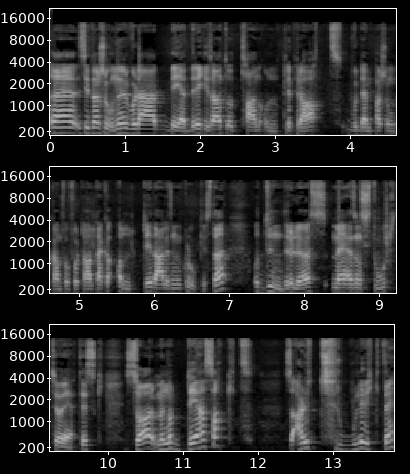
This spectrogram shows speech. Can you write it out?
eh, situasjoner hvor det er bedre sant, å ta en ordentlig prat, hvor den personen kan få fortalt. Det er ikke alltid det er liksom det klokeste å dundre løs med et sånt stort teoretisk svar. Men når det er sagt, så er det utrolig viktig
